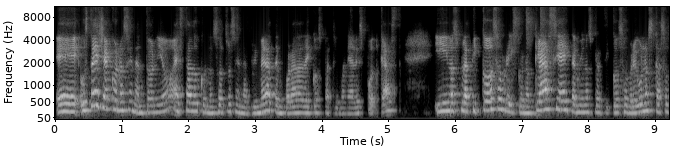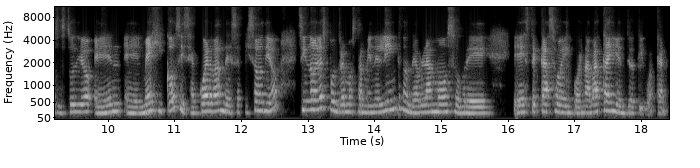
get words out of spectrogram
Eh, ustedes ya conocen a Antonio, ha estado con nosotros en la primera temporada de Ecos Patrimoniales Podcast y nos platicó sobre iconoclasia y también nos platicó sobre unos casos de estudio en, en México, si se acuerdan de ese episodio. Si no, les pondremos también el link donde hablamos sobre este caso en Cuernavaca y en Teotihuacán.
